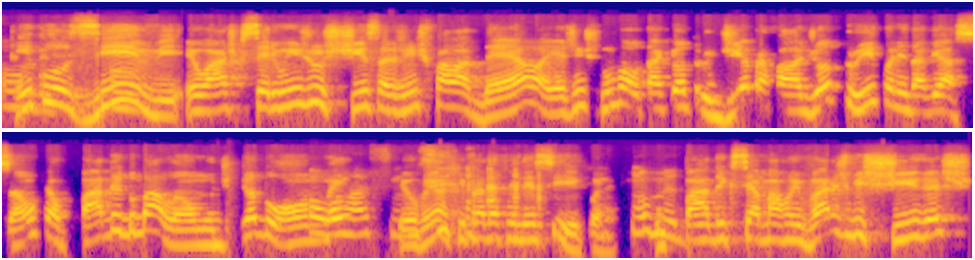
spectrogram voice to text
Oh, Deus. Inclusive, eu acho que seria uma injustiça a gente falar dela e a gente não voltar aqui outro dia pra falar de outro ícone da aviação, que é o padre do balão. No dia do homem, Porra, eu venho aqui pra defender esse ícone. Oh, O padre que se amarrou em várias bexigas,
